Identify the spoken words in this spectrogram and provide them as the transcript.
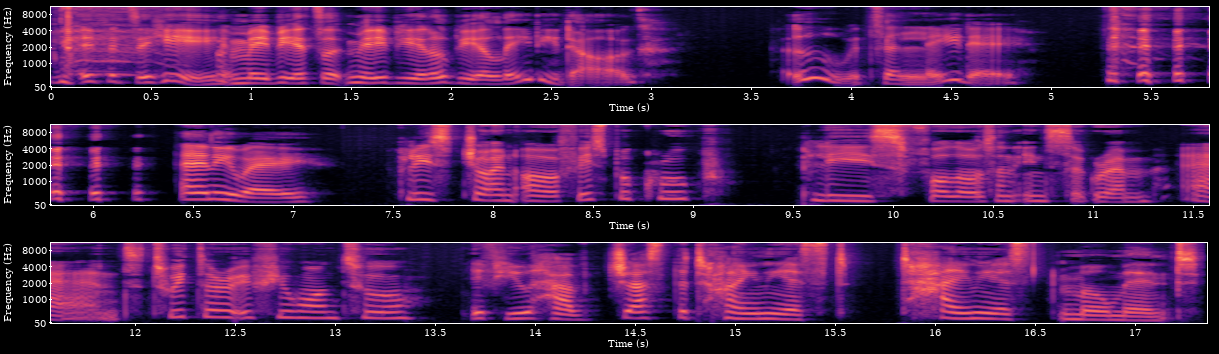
If it's a he, maybe it's a, maybe it'll be a lady dog. Ooh, it's a lady. anyway, Please join our Facebook group. Please follow us on Instagram and Twitter if you want to. if you have just the tiniest, tiniest moment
